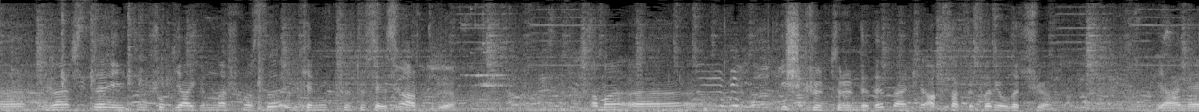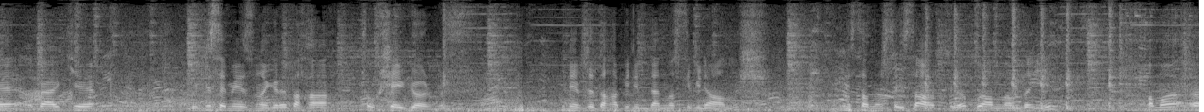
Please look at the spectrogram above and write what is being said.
Ee, üniversite eğitimi çok yaygınlaşması ülkenin kültür seviyesini arttırıyor. Ama e, iş kültüründe de bence aksaklıkları yol açıyor. Yani belki lise mezununa göre daha çok şey görmüş. Nebze daha bilimden nasibini almış. İnsanların sayısı artıyor. Bu anlamda iyi. Ama e,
